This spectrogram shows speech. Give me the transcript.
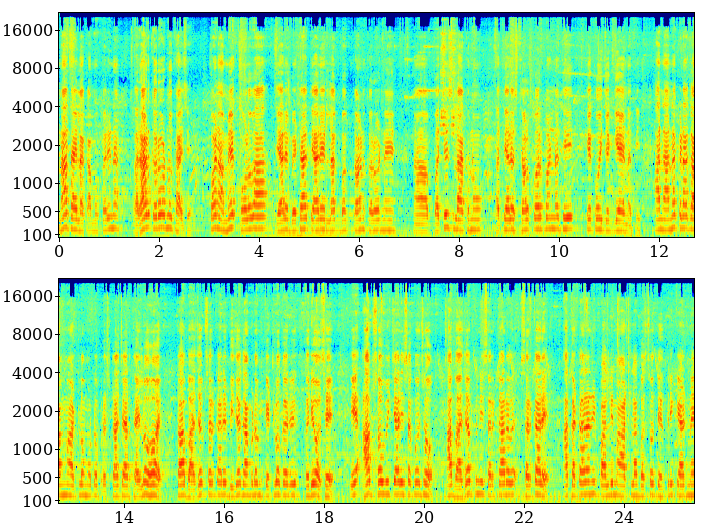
ના થયેલા કામો કરીને અઢાર કરોડનું થાય છે. પણ અમે ખોળવા જ્યારે બેઠા ત્યારે લગભગ ત્રણ કરોડને પચીસ લાખનું અત્યારે સ્થળ પર પણ નથી કે કોઈ જગ્યાએ નથી. આ નાનકડા ગામમાં આટલો મોટો ભ્રષ્ટાચાર થયેલો હોય તો આ ભાજપ સરકારે બીજા ગામડામાં કેટલો કરી- કર્યો છે એ આપ સૌ વિચારી શકો છો. આ ભાજપની સરકાર, સરકારે આ કટારાની પાલીમાં આટલા બસો તેત્રીસ યાર્ડને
